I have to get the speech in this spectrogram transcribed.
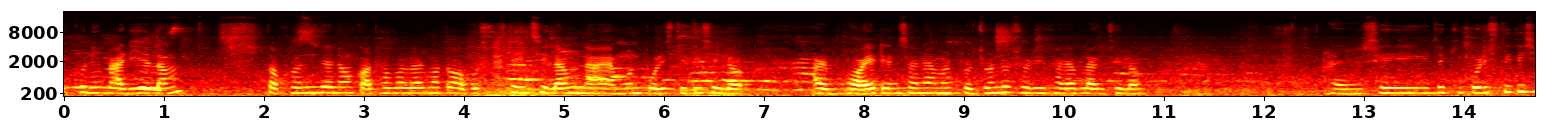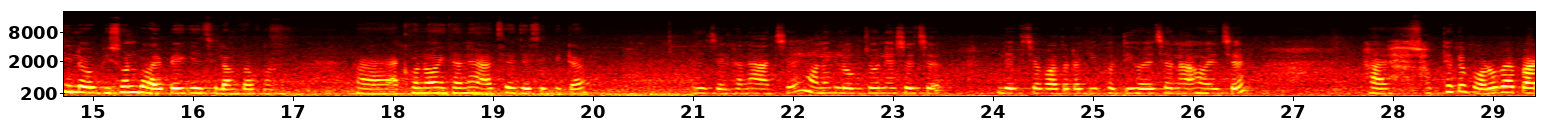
এক্ষুনি বাড়ি এলাম। তখন যেন কথা বলার মতো অবস্থাতেই ছিলাম না, এমন পরিস্থিতি ছিল। আর ভয়ে টেনশনে আমার প্রচণ্ড শরীর খারাপ লাগছিল। আর সেই যে কী পরিস্থিতি ছিল ভীষণ ভয় পেয়ে গিয়েছিলাম তখন। হ্যাঁ, এখনও এখানে আছে জেসিপিটা। এই যে এখানে আছে অনেক লোকজন এসেছে। দেখছে কতটা কি ক্ষতি হয়েছে না হয়েছে। আর সব থেকে বড় ব্যাপার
